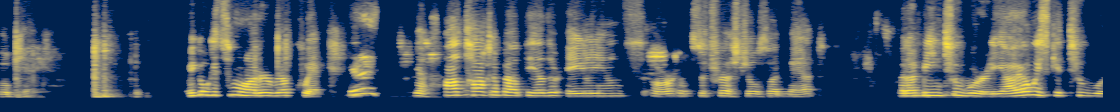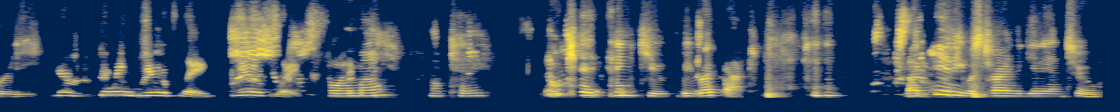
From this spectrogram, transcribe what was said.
Okay. Let me go get some water real quick. Yes. Yeah, I'll talk about the other aliens or extraterrestrials I met, but I'm being too wordy. I always get too wordy. You're doing beautifully, beautifully. Oh, am I? Okay. Okay, thank you. Be right back. My kitty was trying to get in too.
